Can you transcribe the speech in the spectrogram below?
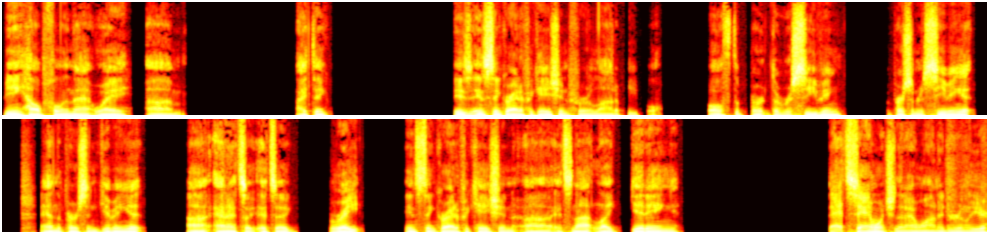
Being helpful in that way, um, I think, is instant gratification for a lot of people. Both the per- the receiving, the person receiving it, and the person giving it, uh, and it's a it's a great instant gratification. Uh, it's not like getting that sandwich that I wanted earlier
